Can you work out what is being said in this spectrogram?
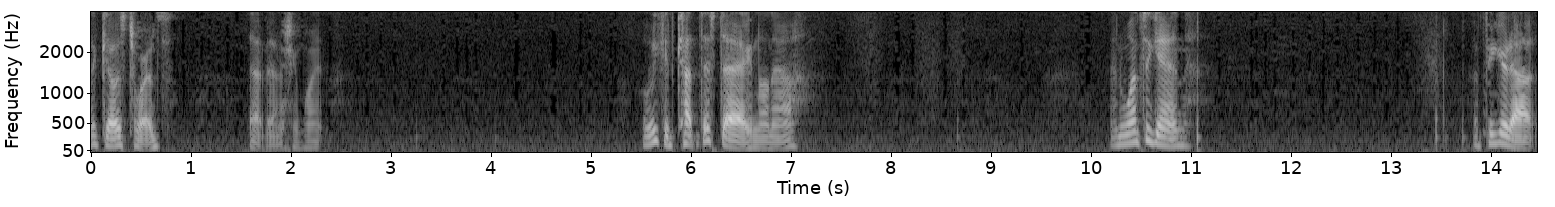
It goes towards that vanishing point. Well, we could cut this diagonal now. And once again, I figured out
